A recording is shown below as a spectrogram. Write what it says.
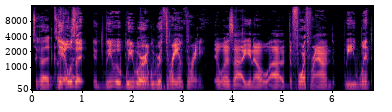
So, go ahead. Clarify. yeah, it was a we we were we were three and three. It was uh you know uh the fourth round. We went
